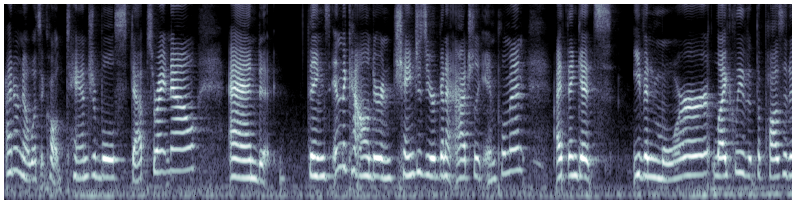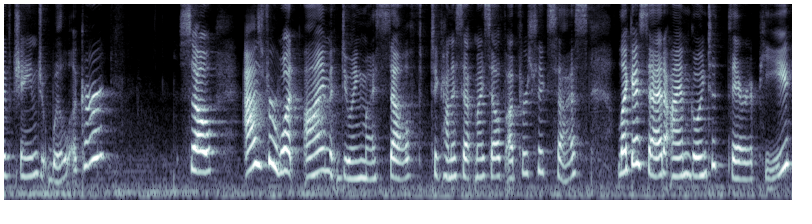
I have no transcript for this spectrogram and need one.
I don't know what's it called, tangible steps right now and things in the calendar and changes you're going to actually implement, I think it's even more likely that the positive change will occur. So, as for what I'm doing myself to kind of set myself up for success, like I said, I am going to therapy.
